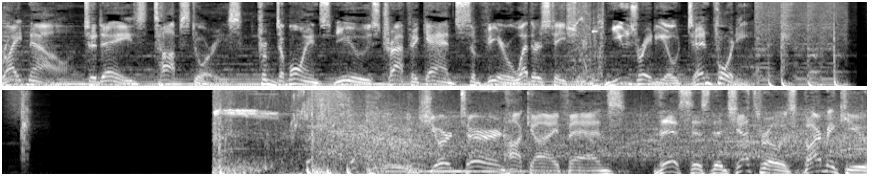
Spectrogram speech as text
Right now, today's top stories from Des Moines news, traffic, and severe weather station. News Radio 1040. Your turn, Hawkeye fans. This is the Jethro's Barbecue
